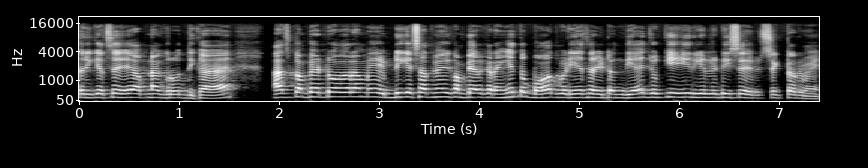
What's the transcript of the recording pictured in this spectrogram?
तरीके से अपना ग्रोथ दिखाया है। आज कंपेयर टू अगर हम एफडी के साथ में भी कंपेयर करेंगे तो बहुत बढ़िया सा रिटर्न दिया है, जो कि रियलिटी से सेक्टर में।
